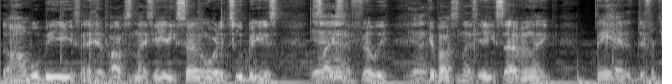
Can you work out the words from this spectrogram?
the Humble Bees and Hip Hop since 1987 were the two biggest sites in Philly. Yeah. Hip Hop since 1987, like they had a different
